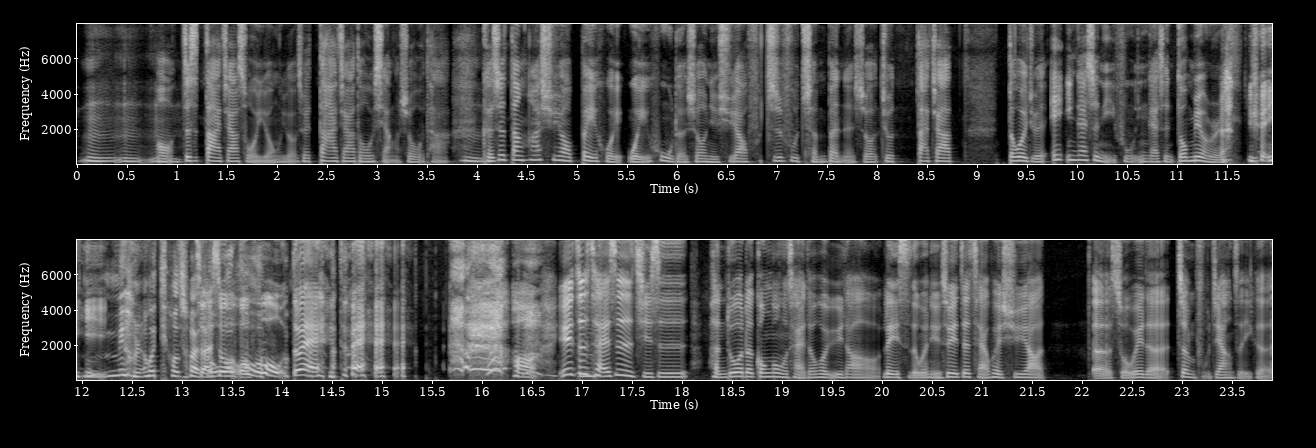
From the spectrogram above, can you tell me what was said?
嗯嗯嗯，哦，这是大家所拥有，所以大家都享受它。嗯，可是当它需要被回维护的时候，你需要支付成本的时候，就大家都会觉得，哎，应该是你付，应该是都没有人愿意没有人会跳出来说说我付。付，对对。好，因为这才是其实很多的公共财都会遇到类似的问题，所以这才会需要呃所谓的政府这样子一个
